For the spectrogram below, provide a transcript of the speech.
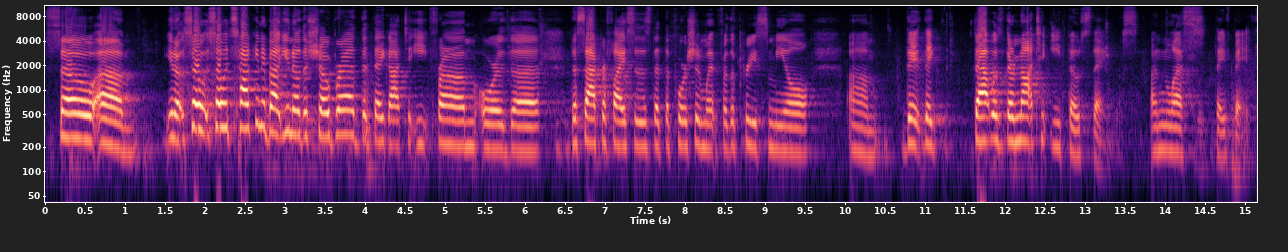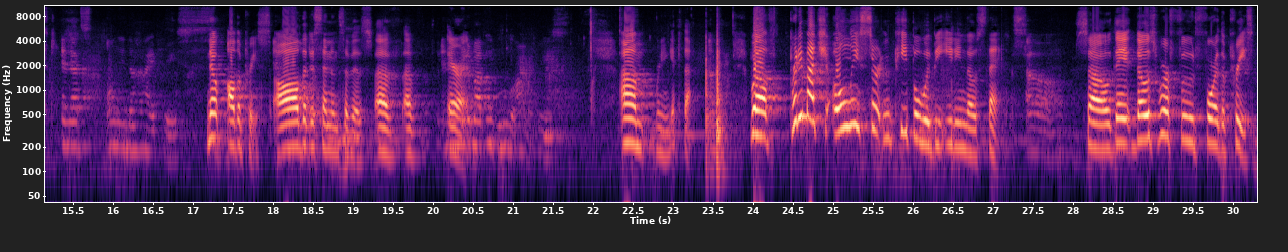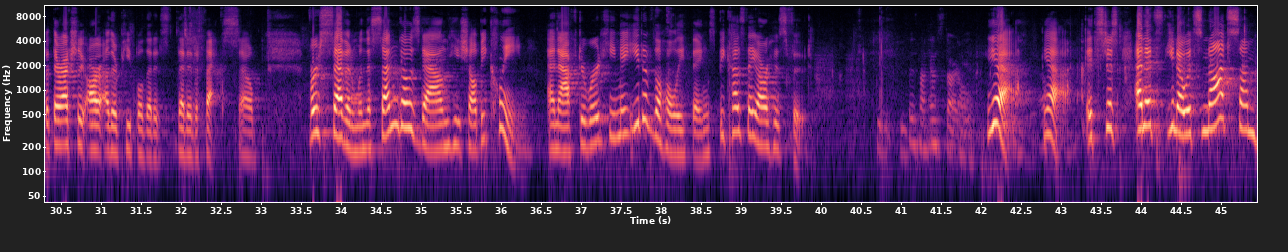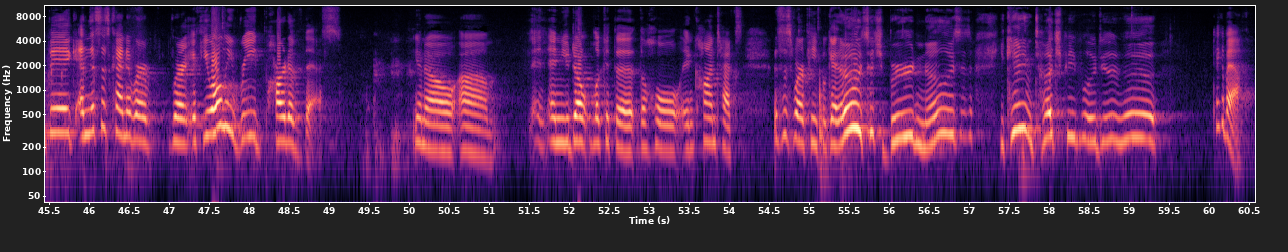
So, um, you know, so so it's talking about you know the showbread that they got to eat from, or the the sacrifices that the portion went for the priest's meal. Um, they they that was they're not to eat those things unless they've bathed. And that's only the high priest. Nope, all the priests, all the descendants of his of of Aaron. about people who aren't priests? Um, we're gonna get to that. Well, pretty much only certain people would be eating those things. Oh. So they those were food for the priest, but there actually are other people that it's that it affects. So verse 7, when the sun goes down, he shall be clean, and afterward he may eat of the holy things because they are his food. So it's not going to start. Yeah, yeah. It's just, and it's you know, it's not some big. And this is kind of where where if you only read part of this, you know, um, and, and you don't look at the the whole in context. This is where people get, oh, it's such a burden. Oh, it's you can't even touch people or do. Take a bath.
